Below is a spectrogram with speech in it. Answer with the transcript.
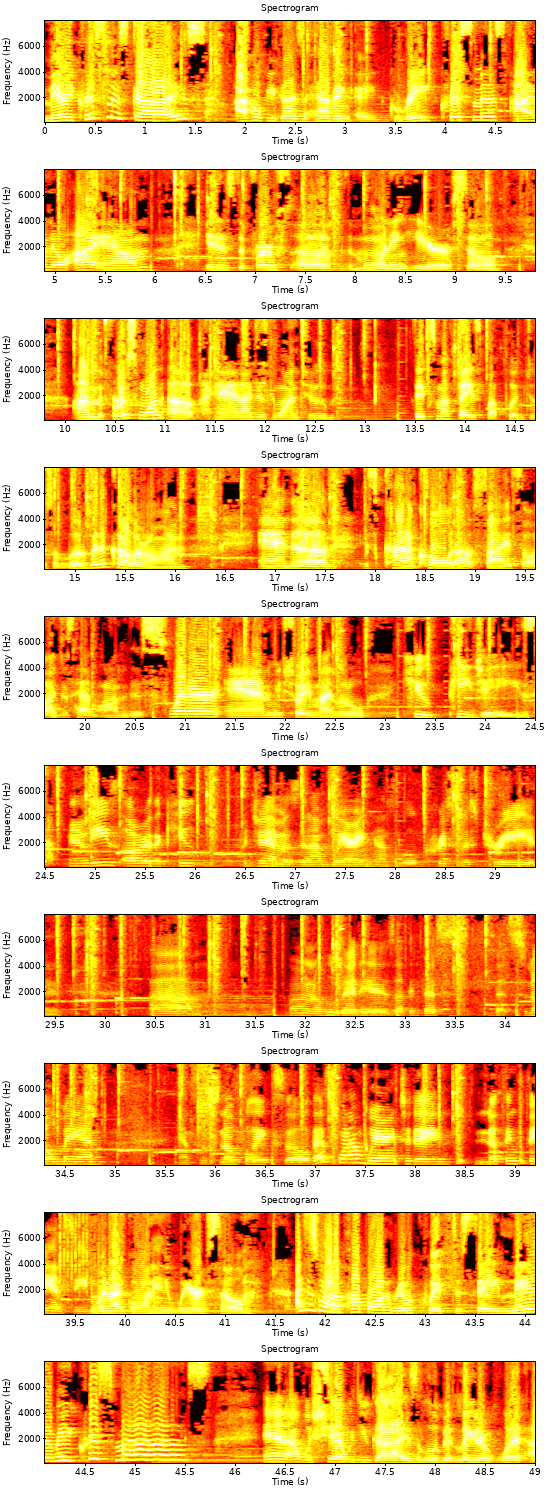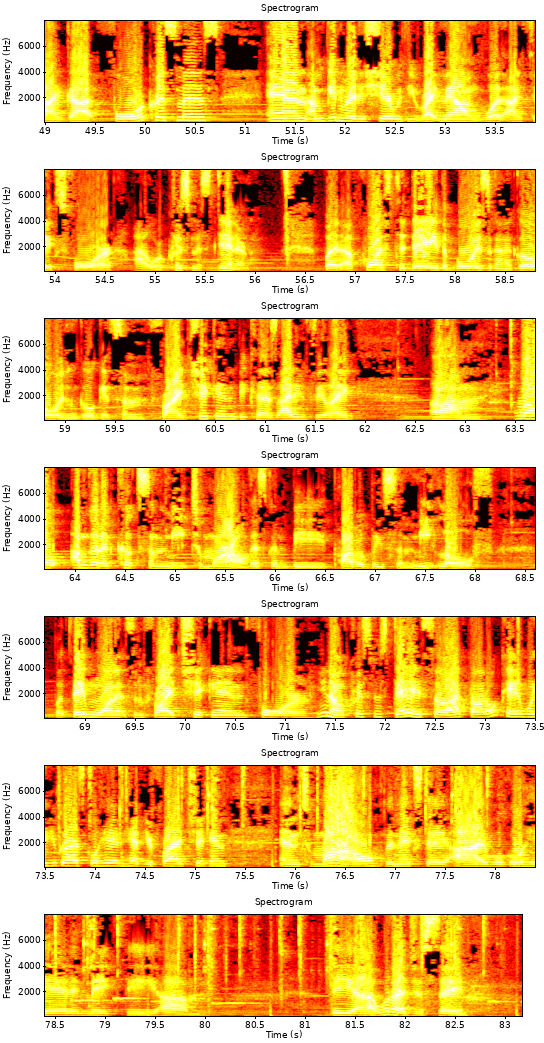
Merry Christmas, guys. I hope you guys are having a great Christmas. I know I am. It is the first of the morning here, so I'm the first one up, and I just want to fix my face by putting just a little bit of color on. And uh, it's kind of cold outside, so I just have on this sweater, and let me show you my little cute PJs. And these are the cute pajamas that I'm wearing. I have a little Christmas tree and um, I don't know who that is. I think that's that snowman and some snowflakes. So that's what I'm wearing today. Nothing fancy. We're not going anywhere. So I just want to pop on real quick to say Merry Christmas. And I will share with you guys a little bit later what I got for Christmas. And I'm getting ready to share with you right now what I fixed for our Christmas dinner. But of course today the boys are gonna go and go get some fried chicken because I didn't feel like, um, well, I'm gonna cook some meat tomorrow. That's gonna be probably some meatloaf. But they wanted some fried chicken for, you know, Christmas Day. So I thought, okay, well, you guys go ahead and have your fried chicken. And tomorrow, the next day, I will go ahead and make the, um, the, uh, what did I just say?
